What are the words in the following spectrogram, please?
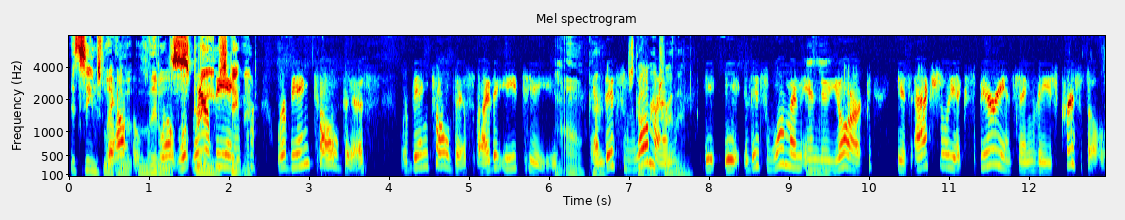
It seems like well, a little well, strange we're being, statement. We're being told this. We're being told this by the ETs. Oh, okay. And this It's gotta be true woman, then. Mm-hmm. i i this woman in New York is actually experiencing these crystals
